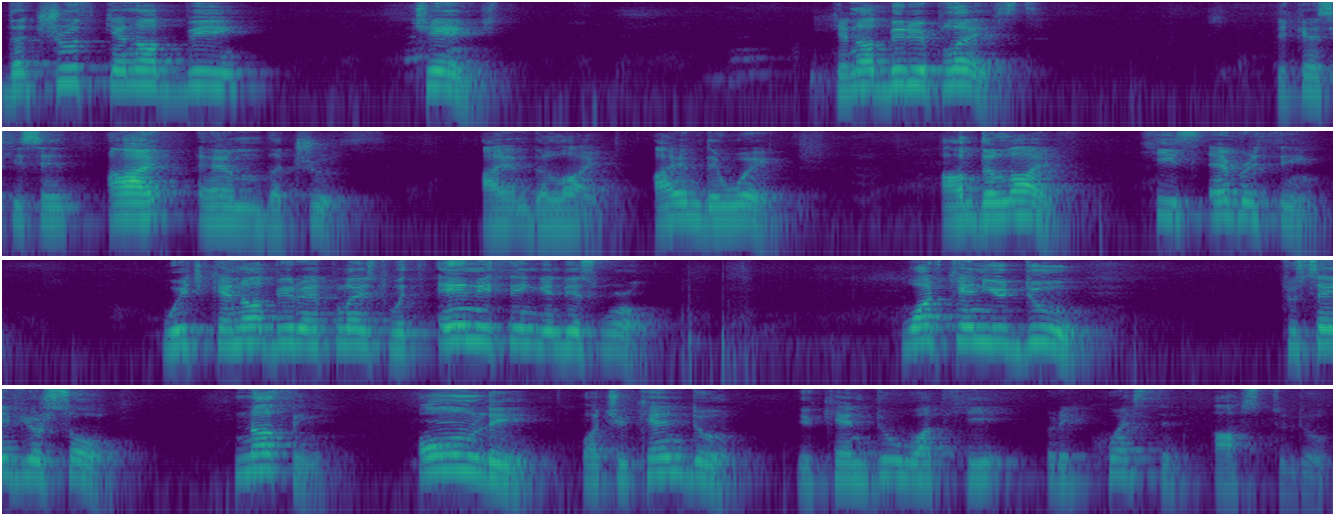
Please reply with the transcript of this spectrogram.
The truth cannot be changed, cannot be replaced. Because he said, I am the truth, I am the light, I am the way. I'm the life. He's everything, which cannot be replaced with anything in this world. What can you do to save your soul? Nothing. Only what you can do, you can do what He requested us to do.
